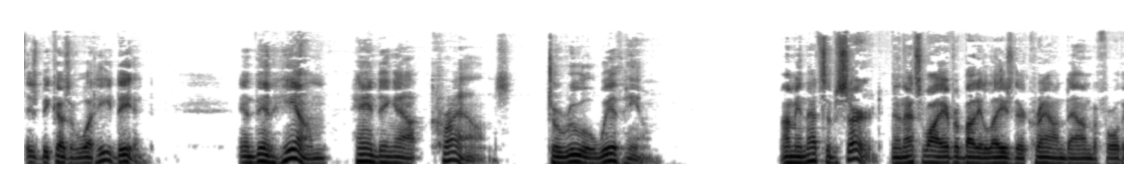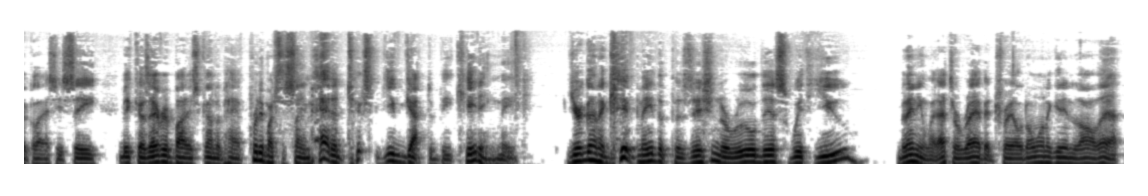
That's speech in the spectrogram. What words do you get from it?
is because of what he did? And then him handing out crowns to rule with him. I mean, that's absurd. And that's why everybody lays their crown down before the glassy sea, because everybody's going to have pretty much the same attitude. You've got to be kidding me. You're going to give me the position to rule this with you? But anyway, that's a rabbit trail. Don't want to get into all that.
